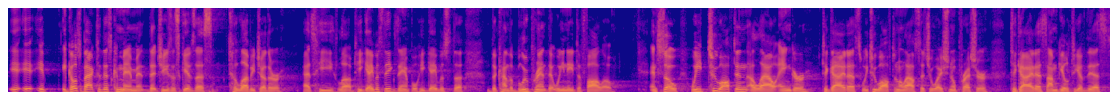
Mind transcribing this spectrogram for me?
It, it, it goes back to this commandment that Jesus gives us to love each other as he loved. He gave us the example, he gave us the, the kind of the blueprint that we need to follow. And so we too often allow anger to guide us. We too often allow situational pressure to guide us. I'm guilty of this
